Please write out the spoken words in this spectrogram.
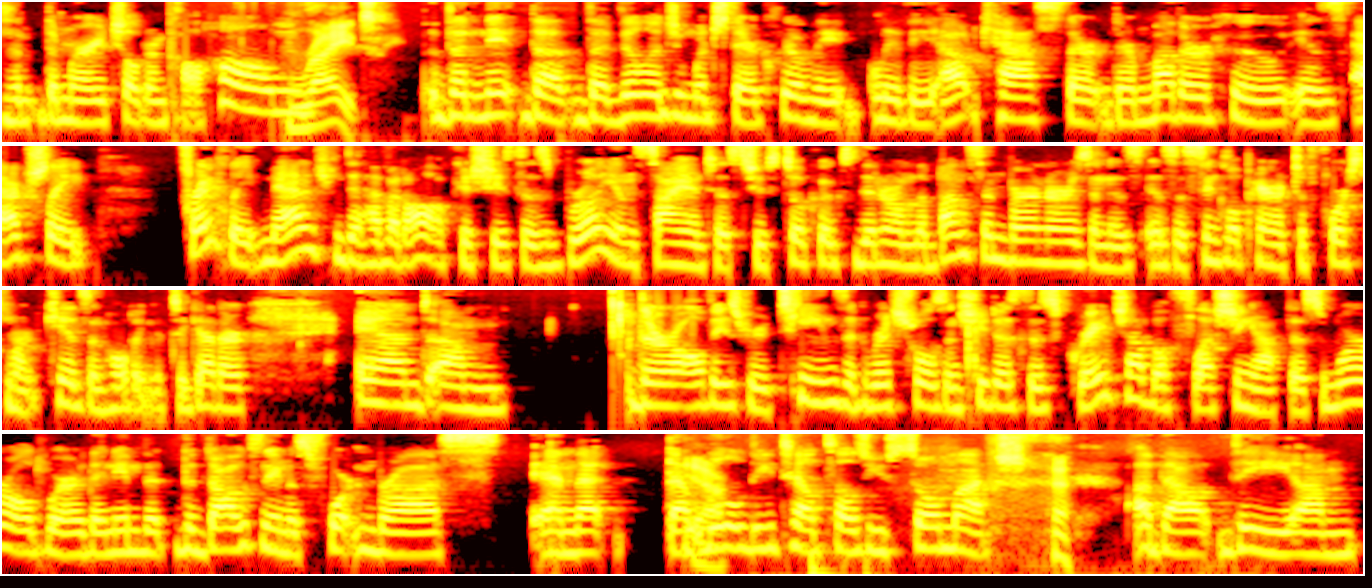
the, the, Murray children call home. Right. The, the the village in which they're clearly the outcasts. Their their mother, who is actually, frankly, managing to have it all because she's this brilliant scientist who still cooks dinner on the Bunsen burners and is, is a single parent to four smart kids and holding it together. And um, there are all these routines and rituals, and she does this great job of fleshing out this world where they name the, the dog's name is Fortinbras, and that that yeah. little detail tells you so much about the um,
